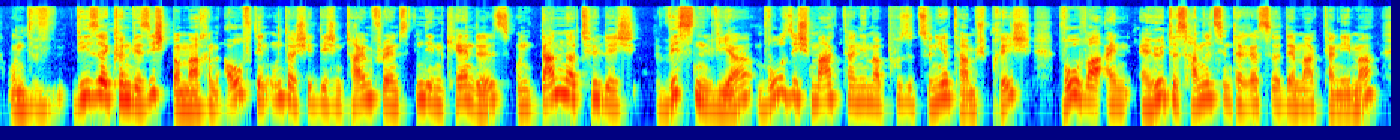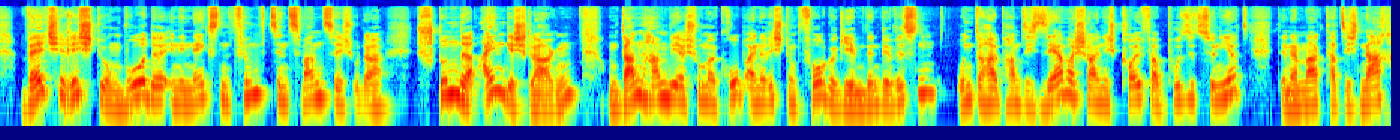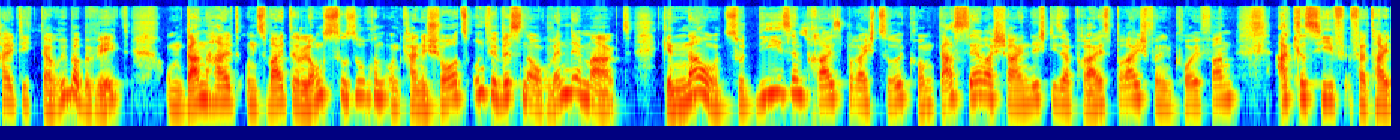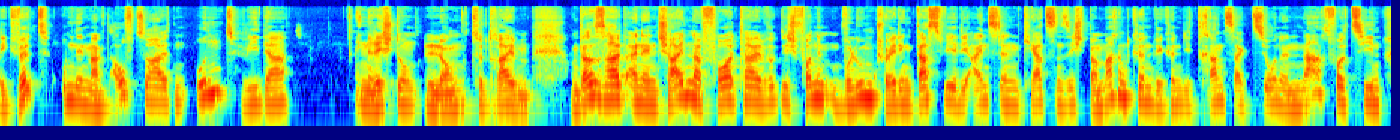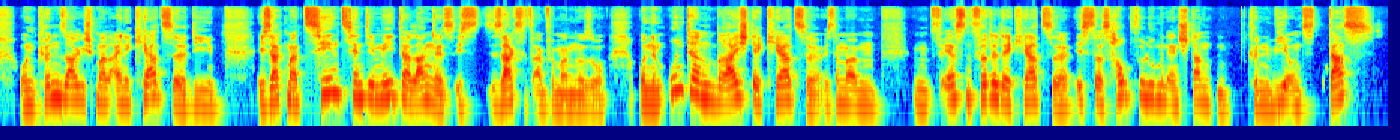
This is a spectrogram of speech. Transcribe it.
Und diese können wir sichtbar machen auf den unterschiedlichen Timeframes in den Candles und dann natürlich wissen wir, wo sich Marktteilnehmer positioniert haben, sprich, wo war ein erhöhtes Handelsinteresse der Marktteilnehmer, welche Richtung wurde in den nächsten 15, 20 oder Stunde eingeschlagen und dann haben wir schon mal grob eine Richtung vorgegeben, denn wir wissen, Unterhalb haben sich sehr wahrscheinlich Käufer positioniert, denn der Markt hat sich nachhaltig darüber bewegt, um dann halt uns weitere Longs zu suchen und keine Shorts. Und wir wissen auch, wenn der Markt genau zu diesem Preisbereich zurückkommt, dass sehr wahrscheinlich dieser Preisbereich von den Käufern aggressiv verteidigt wird, um den Markt aufzuhalten und wieder in Richtung Long zu treiben. Und das ist halt ein entscheidender Vorteil wirklich von dem Volumentrading, dass wir die einzelnen Kerzen sichtbar machen können. Wir können die Transaktionen nachvollziehen und können, sage ich mal, eine Kerze, die, ich sag mal, 10 Zentimeter lang ist, ich sage es jetzt einfach mal nur so, und im unteren Bereich der Kerze, ich sag mal, im, im ersten Viertel der Kerze ist das Hauptvolumen entstanden, können wir uns das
